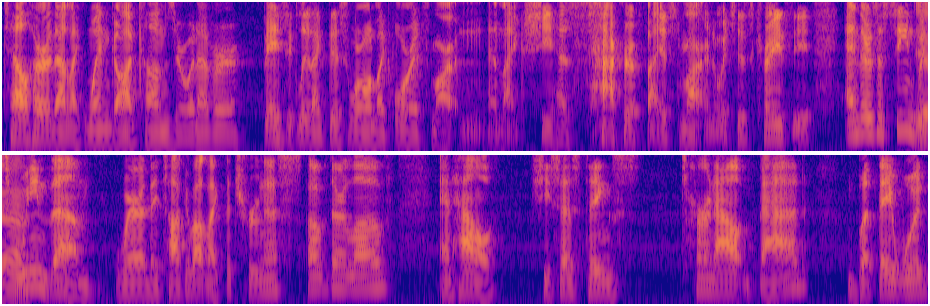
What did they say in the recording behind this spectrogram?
tell her that like when God comes or whatever, basically like this world like or it's Martin, and like she has sacrificed Martin, which is crazy. And there's a scene Yeah. between them where they talk about like the trueness of their love and how she says things turn out bad, but they would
